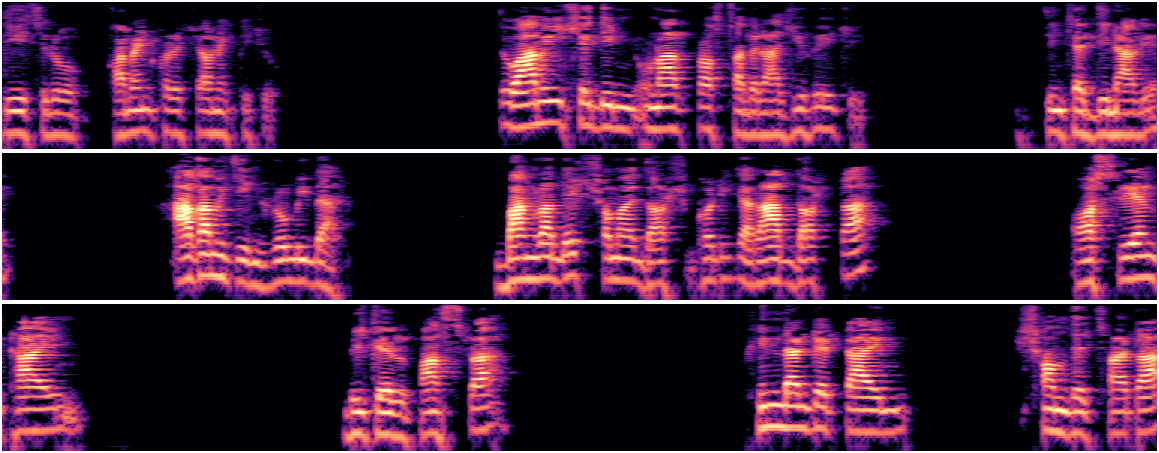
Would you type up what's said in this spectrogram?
দিয়েছিল কমেন্ট করেছে, অনেক কিছু। তো আমি সেদিন ওনার প্রস্তাবে রাজি হয়েছি, তিন চার দিন আগে। আগামী দিন রবিবার, বাংলাদেশ সময় দশ, ঘটিকা রাত দশটা, অস্ট্রিয়ান টাইম বিকেল পাঁচটা ফিনল্যান্ডের টাইম সন্ধ্যে ছটা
